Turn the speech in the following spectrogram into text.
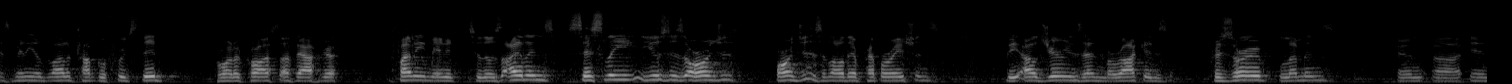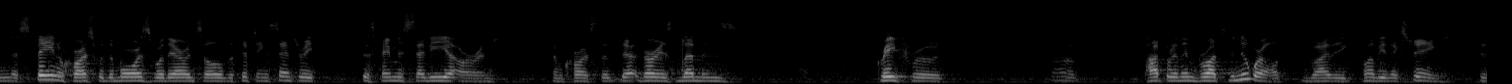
as many a lot of tropical fruits did, brought across North Africa, finally made it to those islands. Sicily uses oranges, oranges in all their preparations. The Algerians and Moroccans preserve lemons. And uh, in Spain, of course, where the Moors were there until the 15th century, this famous Sevilla orange. And of course, the, the various lemons grapefruit, uh, popular then brought to the New World by the Columbian Exchange in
